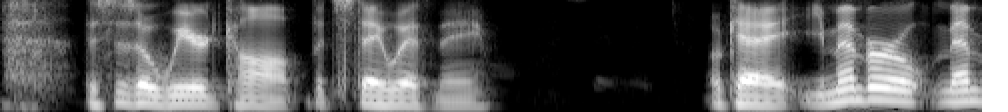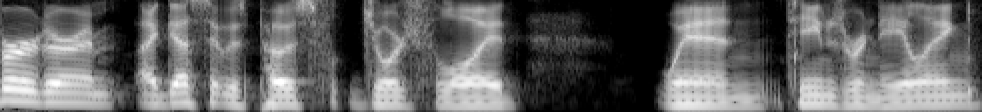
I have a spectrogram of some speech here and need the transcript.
this is a weird comp, but stay with me. Okay, you remember remember during I guess it was post George Floyd when teams were kneeling,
